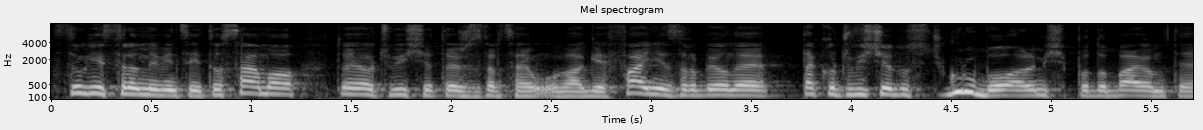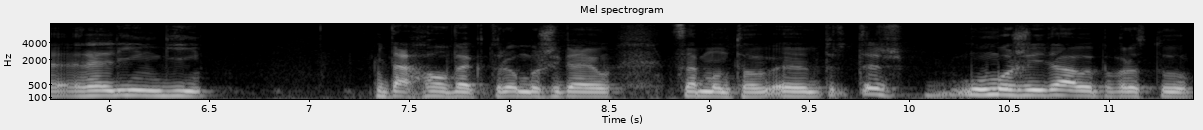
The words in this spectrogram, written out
Z drugiej strony więcej to samo. Tutaj oczywiście też zwracają uwagę, fajnie zrobione, tak oczywiście dosyć grubo, ale mi się podobają te relingi dachowe, które umożliwiają zamontowanie, też umożliwiały po prostu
